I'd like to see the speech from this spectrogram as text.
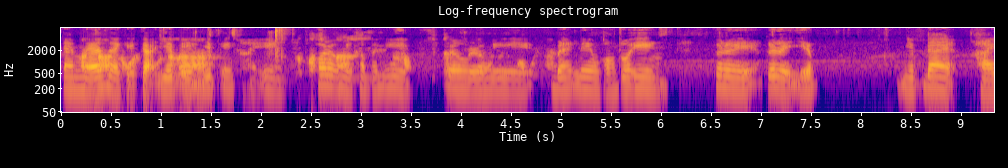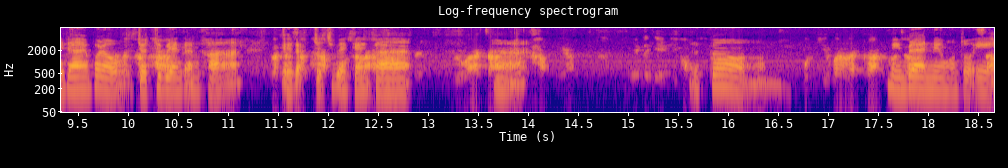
แอมแมสใส่เกะกะเย็บเองเย็บเองขายเอง เพราะเรามีคอมพานีเราเรามีแบรนด์เนมของตัวเอง ก็เลยก็เลยเย็บเย็บได้ขายได้เพราะเราจดทะเบียนการค้าเอกจดทะเบียนการค้า แล้วก็คุณคิดว่ารายการมีแบรนด์เนมของตัวเอง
